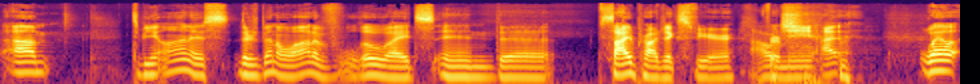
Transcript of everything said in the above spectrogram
Um, to be honest, there's been a lot of lowlights in the side project sphere for me. I well,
